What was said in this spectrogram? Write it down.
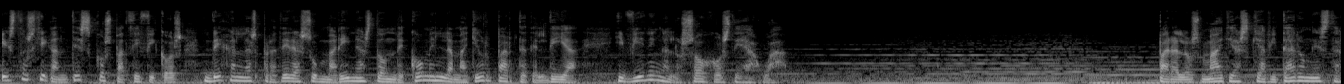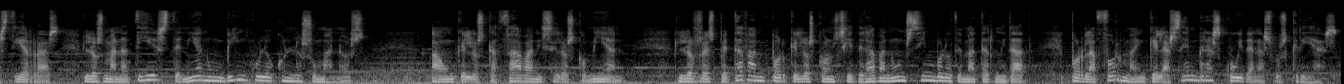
estos gigantescos pacíficos dejan las praderas submarinas donde comen la mayor parte del día y vienen a los ojos de agua. Para los mayas que habitaron estas tierras, los manatíes tenían un vínculo con los humanos. Aunque los cazaban y se los comían, los respetaban porque los consideraban un símbolo de maternidad, por la forma en que las hembras cuidan a sus crías.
